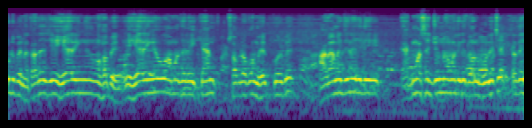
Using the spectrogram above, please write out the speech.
উঠবে না, তাদের যে হিয়ারিং হবে, এই হিয়ারিংয়েও আমাদের এই ক্যাম্প সব রকম হেল্প করবে। আগামী দিনে যদি এক মাসের জন্য আমাদেরকে দল বলেছে, তাদের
